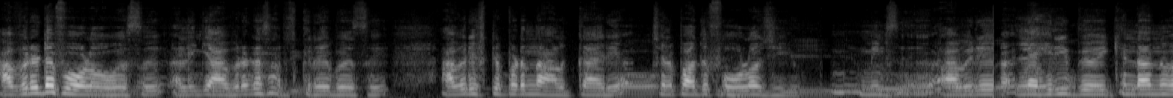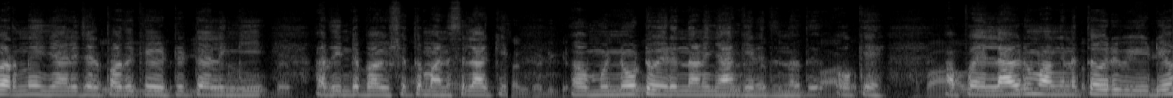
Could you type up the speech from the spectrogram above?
അവരുടെ ഫോളോവേഴ്സ് അല്ലെങ്കിൽ അവരുടെ സബ്സ്ക്രൈബേഴ്സ് അവരിഷ്ടപ്പെടുന്ന ആൾക്കാർ ചിലപ്പോൾ അത് ഫോളോ ചെയ്യും. മീൻസ് അവർ ലഹരി ഉപയോഗിക്കേണ്ട എന്ന് പറഞ്ഞു കഴിഞ്ഞാൽ ചിലപ്പോൾ അത് കേട്ടിട്ട് അല്ലെങ്കിൽ അതിന്റെ ഭവിഷ്യത്ത് മനസ്സിലാക്കി മുന്നോട്ട് വരുന്നതാണ് ഞാൻ കരുതുന്നത്. ഓക്കെ. അപ്പോൾ എല്ലാവരും അങ്ങനത്തെ ഒരു വീഡിയോ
